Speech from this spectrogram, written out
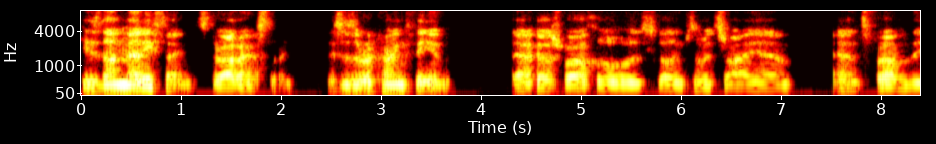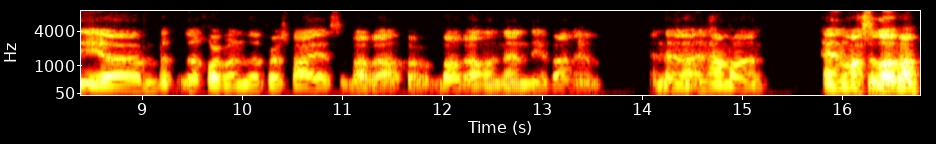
He's done many things throughout our history. This is a recurring theme that Hakadosh Baruch Hu is going to Mitzrayim and from the um, the, the Korban, the first bias, Babel, Babel, and then the Avanim, and then and Haman, and Lasalova.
